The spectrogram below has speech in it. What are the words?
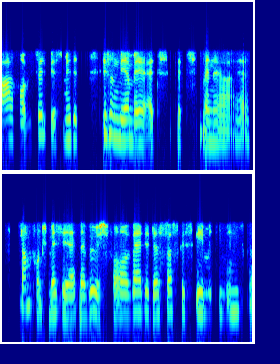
far for, at vi selv bliver smittet. Det er sådan mere med, at, at man er samfundsmæssigt er nervøs for, hvad det der så skal ske med de mennesker.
